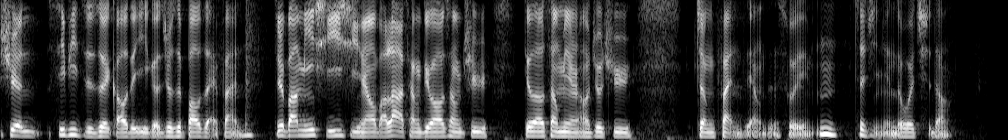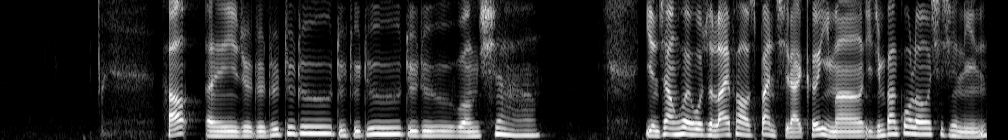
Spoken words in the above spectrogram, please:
选 CP 值最高的一个就是煲仔饭，就把米洗一洗，然后把腊肠丢到上去，丢到上面，然后就去蒸饭这样子。所以，嗯，这几年都会吃到。好，哎，嘟嘟嘟嘟嘟嘟嘟嘟嘟嘟，往下。演唱会或是 Live House 办起来可以吗？已经办过喽，谢谢您。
